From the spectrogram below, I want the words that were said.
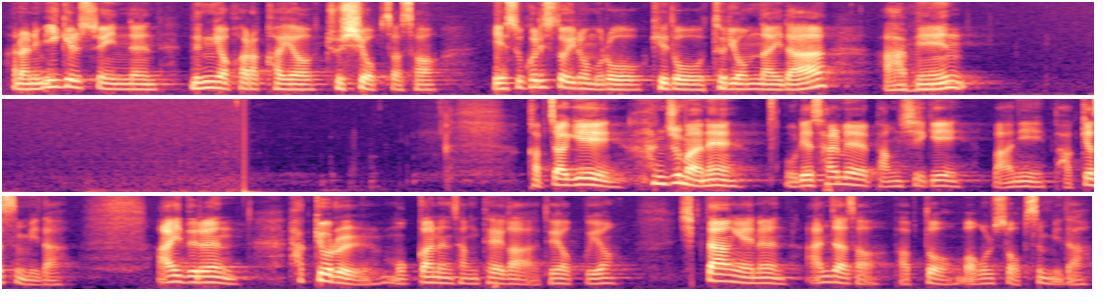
하나님 이길 수 있는 능력 허락하여 주시옵소서. 예수 그리스도 이름으로 기도 드리옵나이다. 아멘. 갑자기 한 주 만에 우리의 삶의 방식이 많이 바뀌었습니다. 아이들은 학교를 못 가는 상태가 되었고요. 식당에는 앉아서 밥도 먹을 수 없습니다.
